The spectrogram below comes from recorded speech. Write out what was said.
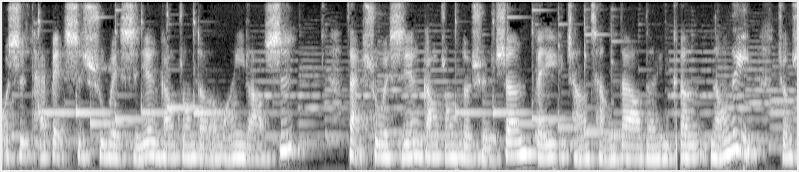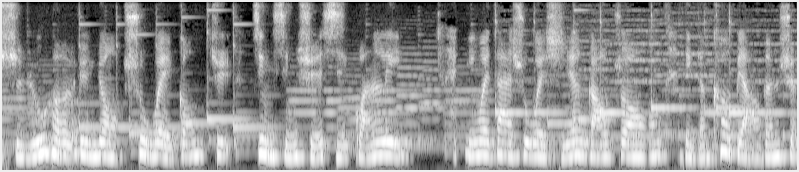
我是台北市数位实验高中的王毅老师。在数位实验高中的学生非常强调的一个能力，就是如何运用数位工具进行学习管理。因为在数位实验高中，你的课表跟选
